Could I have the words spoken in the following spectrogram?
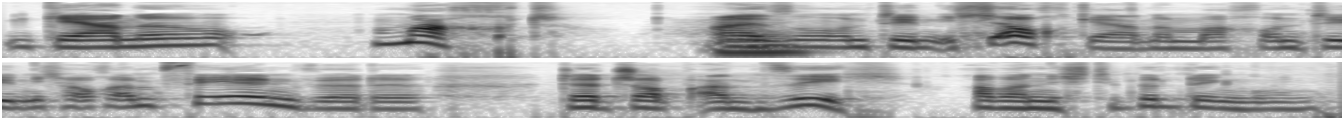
gerne macht. Mhm. Also und den ich auch gerne mache und den ich auch empfehlen würde. Der Job an sich, aber nicht die Bedingungen.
